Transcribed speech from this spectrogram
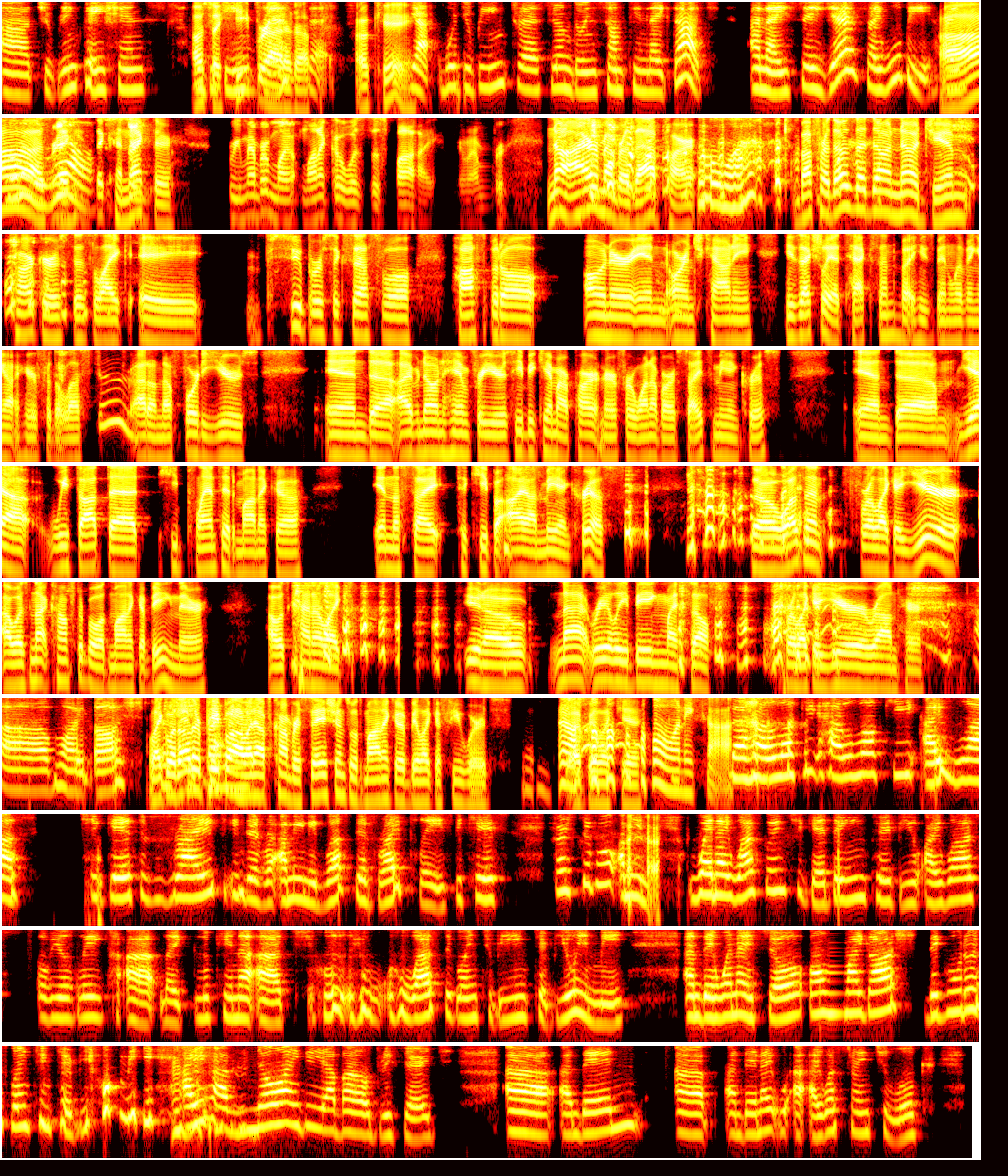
uh, to bring patients. oh, Would so he brought it up. Okay. Yeah, would you be interested in doing something like that? And I say, yes, I will be. Ah, I totally he's will. the So- connector. Remember, Mo- Monica was the spy. Remember? No, I remember that part. What? But for those that don't know, Jim Parkhurst is like a super successful hospital owner in Orange County. He's actually a Texan, but he's been living out here for the last, Ooh. I don't know, 40 years. And uh, I've known him for years. He became our partner for one of our sites, me and Chris. And um, yeah, we thought that he planted Monica in the site to keep an eye on me and Chris. So it wasn't for like a year. I was not comfortable with Monica being there. I was kind of like, you know, not really being myself for like a year around her. Oh my gosh. Like with she's other people, I would have conversations with Monica. It'd be like a few words. I'd be like, yeah. Oh, Monica. But how lucky, how lucky I was to get right in the right, I mean, it was the right place because, first of all, I mean, when I was going to get the interview, I was obviously uh, like looking at who, who, who was the- going to be interviewing me. And then when I saw, oh my gosh, the guru is going to interview me, I have no idea about research. Uh, and then uh, and then I, I was trying to look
